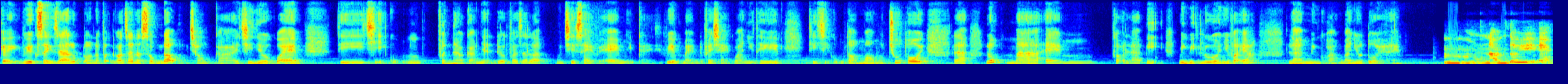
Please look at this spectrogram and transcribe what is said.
cái việc xảy ra lúc đó nó vẫn còn rất là sống động trong cái trí nhớ của em. Thì chị cũng phần nào cảm nhận được và rất là muốn chia sẻ với em những cái việc mà em đã phải trải qua như thế. Thì chị cũng tò mò một chút thôi là lúc mà em, gọi là, bị mình bị lừa như vậy á, là mình khoảng bao nhiêu tuổi hả em? Năm đấy em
